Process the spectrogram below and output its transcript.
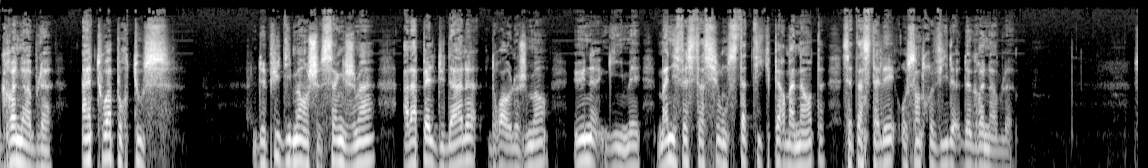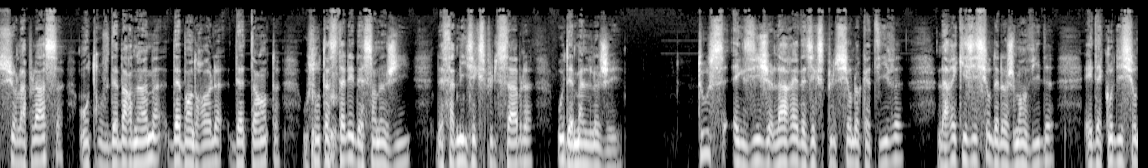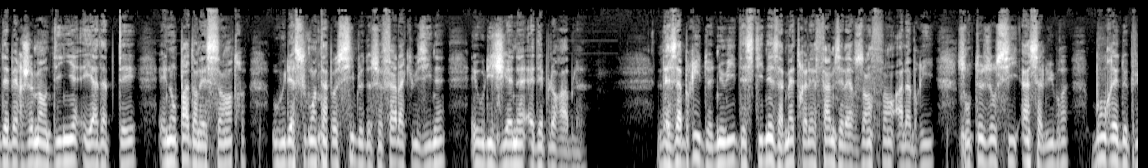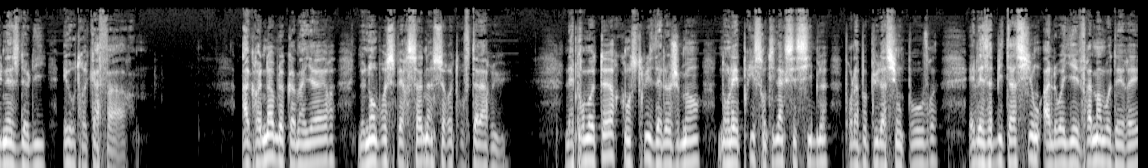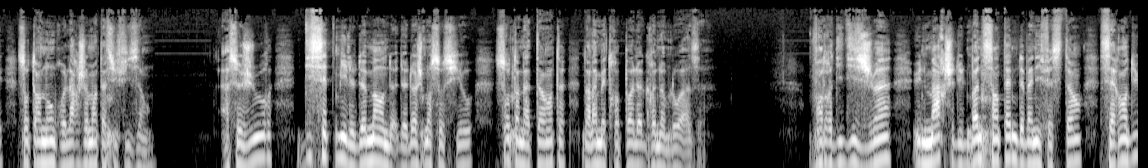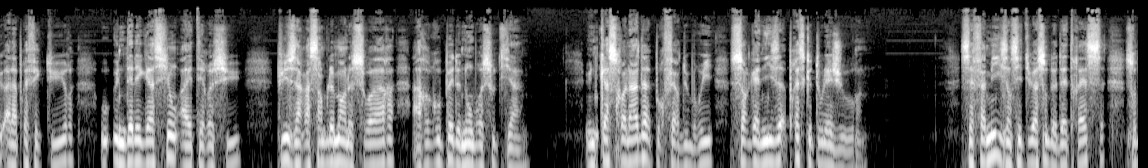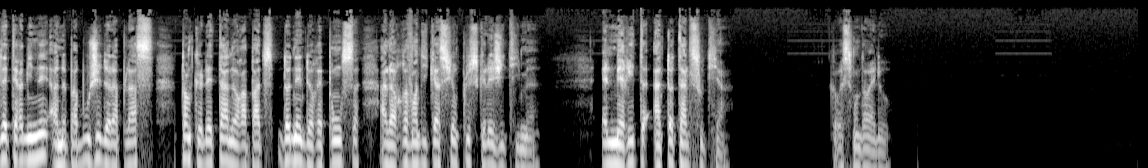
Grenoble, un toit pour tous. Depuis dimanche cinq juin, à l'appel du DAL, droit au logement, une « manifestation statique permanente s'est installée au centre-ville de Grenoble. Sur la place, on trouve des barnums, des banderoles, des tentes où sont installés des sans-logis, des familles expulsables ou des mal-logés. Tous exigent l'arrêt des expulsions locatives, la réquisition des logements vides et des conditions d'hébergement dignes et adaptées, et non pas dans les centres, où il est souvent impossible de se faire la cuisine et où l'hygiène est déplorable. Les abris de nuit destinés à mettre les femmes et leurs enfants à l'abri sont eux aussi insalubres, bourrés de punaises de lit et autres cafards. À Grenoble comme ailleurs, de nombreuses personnes se retrouvent à la rue les promoteurs construisent des logements dont les prix sont inaccessibles pour la population pauvre et les habitations à loyer vraiment modéré sont en nombre largement insuffisant. À ce jour, dix-sept mille demandes de logements sociaux sont en attente dans la métropole grenobloise. Vendredi 10 juin, une marche d'une bonne centaine de manifestants s'est rendue à la préfecture où une délégation a été reçue, puis un rassemblement le soir a regroupé de nombreux soutiens. Une casserolade pour faire du bruit s'organise presque tous les jours. Ces familles en situation de détresse sont déterminées à ne pas bouger de la place tant que l'État n'aura pas donné de réponse à leurs revendications plus que légitimes. Elles méritent un total soutien. Correspondant Hello.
